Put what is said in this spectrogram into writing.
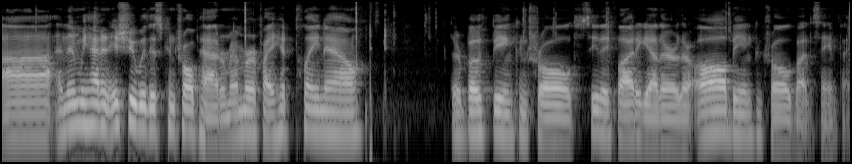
Uh, and then we had an issue with this control pad. Remember, if I hit play now, they're both being controlled. See, they fly together. They're all being controlled by the same thing.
